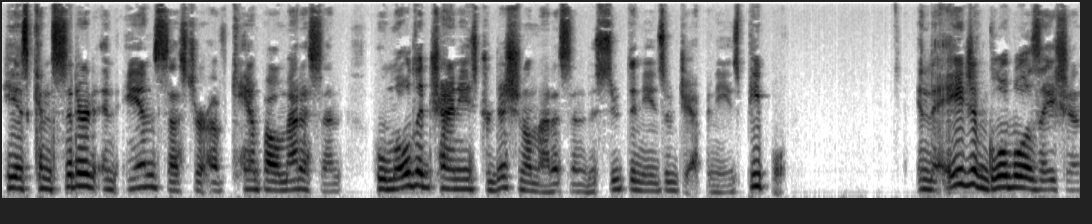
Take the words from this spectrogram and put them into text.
He is considered an ancestor of Kampo medicine who molded Chinese traditional medicine to suit the needs of Japanese people. In the age of globalization,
